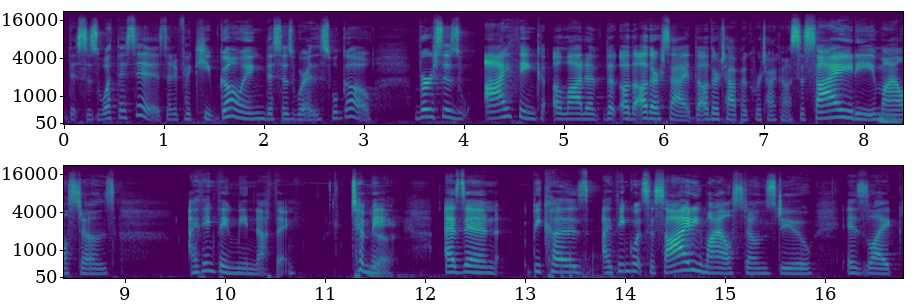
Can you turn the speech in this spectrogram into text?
this is what this is. And if I keep going, this is where this will go. Versus I think a lot of the, oh, the other side, the other topic we're talking about, society Mm-hmm. milestones, I think they mean nothing to me. Yeah. As in, because I think what society milestones do is like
